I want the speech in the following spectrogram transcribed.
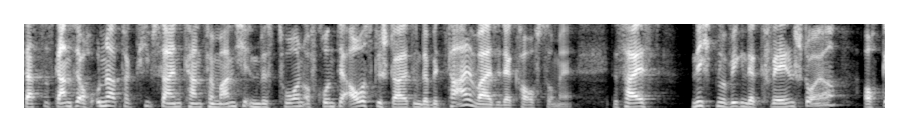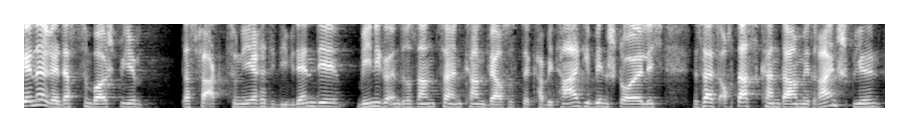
dass das Ganze auch unattraktiv sein kann für manche Investoren aufgrund der Ausgestaltung der Bezahlweise der Kaufsumme. Das heißt, nicht nur wegen der Quellensteuer, auch generell, dass zum Beispiel dass für Aktionäre die Dividende weniger interessant sein kann versus der Kapitalgewinn steuerlich. Das heißt, auch das kann damit reinspielen.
